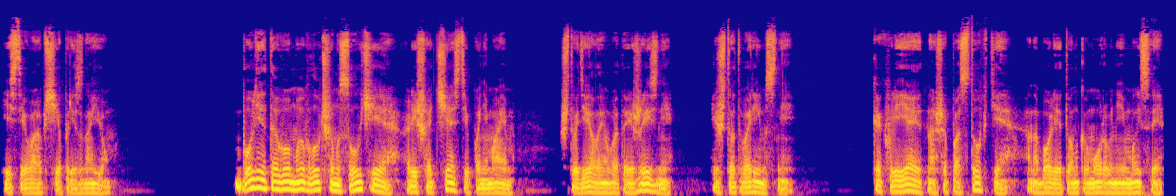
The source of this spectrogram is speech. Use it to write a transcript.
если вообще признаем – более того, мы в лучшем случае лишь отчасти понимаем, что делаем в этой жизни и что творим с ней. Как влияют наши поступки, а на более тонком уровне мысли,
